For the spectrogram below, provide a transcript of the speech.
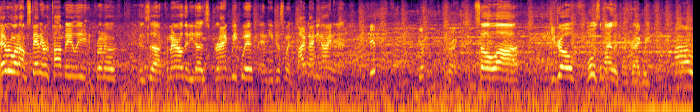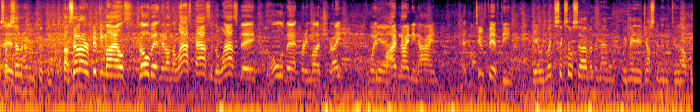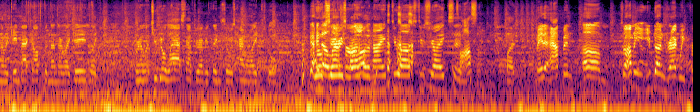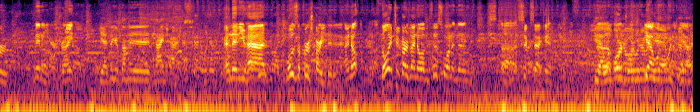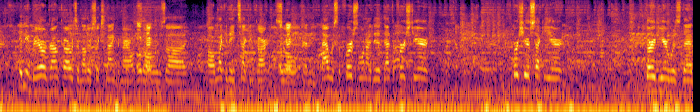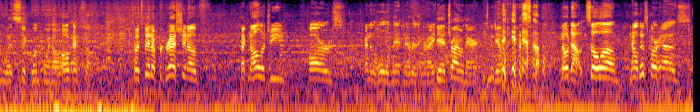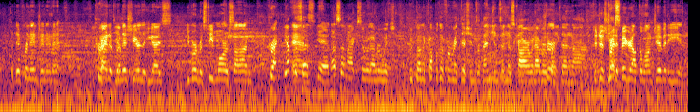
Hey everyone, I'm standing here with Tom Bailey in front of his uh, Camaro that he does drag week with, and he just went 5.99 at 50. Yep, correct. So uh, you drove. What was the mileage on drag week? Uh, it was like It is. 750. About 750 miles. Drove it, and then on the last pass of the last day, the whole event pretty much, right? Went Yeah. 5.99 at 250. Yeah, we went 607 and then we made an adjustment in the tune up and then we came back up and then they're like, hey, like, we're gonna let you go last after everything. So it was kind of like Cool. World That Series, bottom all. of the ninth, two outs, two strikes. That's and, awesome. But Made it happen. Um, so how many? You've done drag week for many years, right? yeah, I think I've done it nine times. And then you had what was the first car you did in it? I know the only two cars I know of is this one and then uh, six second. Yeah, uh, 1.0 orange or whatever. Yeah, 1.0. got, Yeah. uh, Indian Burial ground car was another 69 Camaro. Okay. So it was uh, um, like an eight second car. So, Okay. and that was the first one I did. That the first year, first year, second year, third year was then with SICK 1.0. Oh, okay. So So it's been a progression of technology, cars, kind of the whole event and everything, right? yeah, trial and error. Yep. No doubt. So um, now this car has a different engine in it, kind of for yep. this year that you guys you've worked with Steve Morris on. Correct. Yep. And- yeah, an SMX or whatever, which we've done a couple different renditions of engines in this car or whatever. Sure. But then uh, to just try yes. to figure out the longevity and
